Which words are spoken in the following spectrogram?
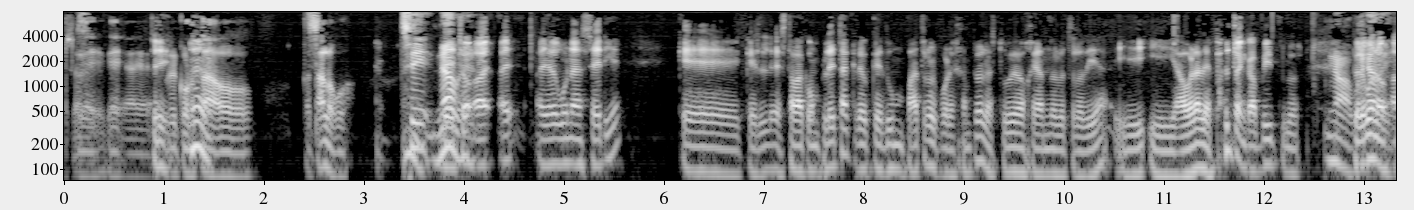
O sea, que, recortado catálogo. Sí, no. De hecho, hay, alguna serie que, que estaba completa. Creo que Doom Patrol, por ejemplo, la estuve ojeando el otro día y, y ahora le faltan capítulos. No, Pero bueno, bueno,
